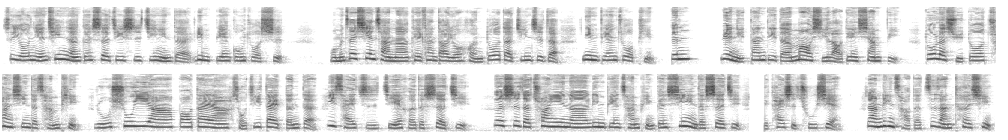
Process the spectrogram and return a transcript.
是由年轻人跟设计师经营的令编工作室。我们在现场呢，可以看到有很多的精致的另编作品，跟院里当地的茂喜老店相比，多了许多创新的产品，如书衣啊、包袋啊、手机袋等等异材质结合的设计。各式的创意呢，令编产品跟新颖的设计也开始出现，让令草的自然特性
